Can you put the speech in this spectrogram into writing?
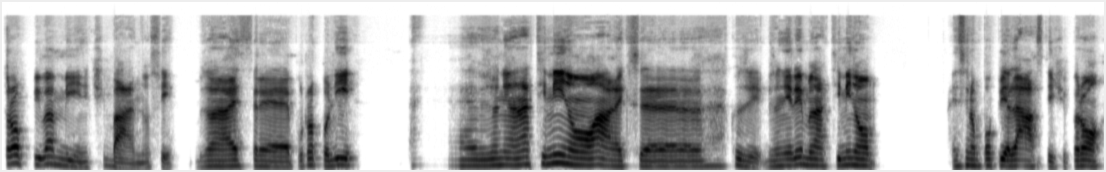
troppi bambini, ci banno, sì. Bisogna essere purtroppo lì ehm, bisogna un attimino Alex, ehm, così, bisognerebbe un attimino essere un po' più elastici, però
